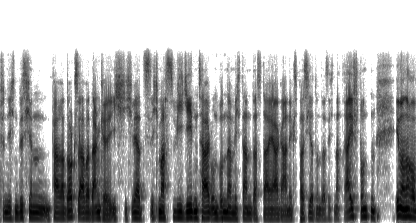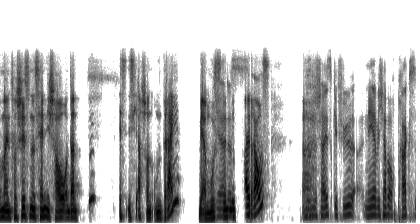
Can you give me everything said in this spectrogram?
Finde ich ein bisschen paradox, aber danke. Ich, ich, werd's- ich mache es wie jeden Tag und wundere mich dann, dass da ja gar nichts passiert und dass ich nach drei Stunden immer noch auf mein verschissenes Handy schaue und dann, hm, es ist ja schon um drei. Wer muss Ja, denn jetzt bald raus? Das ist Ah, ein scheiß Gefühl. Nee, aber ich habe auch Prax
